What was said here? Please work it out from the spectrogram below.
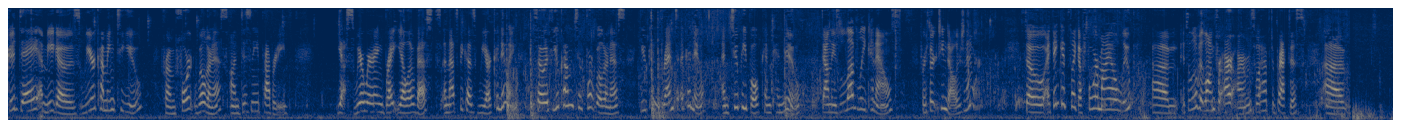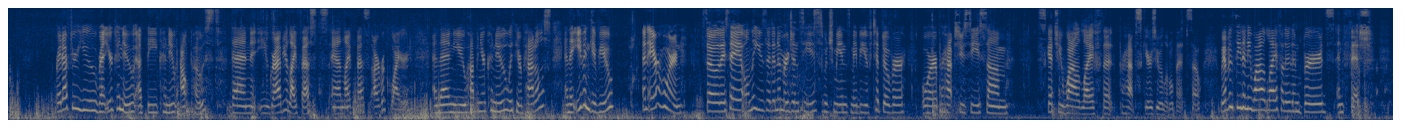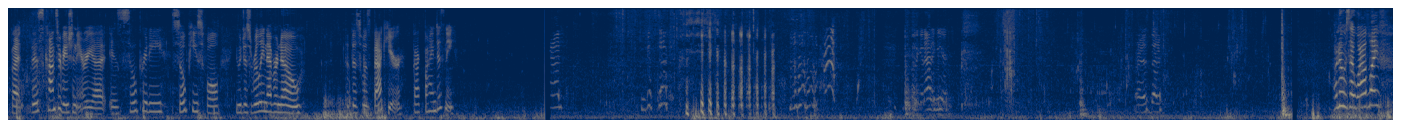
Good day, amigos. We are coming to you from Fort Wilderness on Disney property. Yes, we are wearing bright yellow vests, and that's because we are canoeing. So if you come to Fort Wilderness, you can rent a canoe, and two people can canoe down these lovely canals for $13 an hour. So I think it's like a four mile loop. Um, it's a little bit long for our arms. We'll have to practice. Uh, Right after you rent your canoe at the canoe outpost, then you grab your life vests, and life vests are required. And then you hop in your canoe with your paddles, and they even give you an air horn. So they say only use it in emergencies, which means maybe you've tipped over, or perhaps you see some sketchy wildlife that perhaps scares you a little bit. So we haven't seen any wildlife other than birds and fish. But this conservation area is so pretty, so peaceful. You would just really never know that this was back here, back behind Disney. Dad, you get stuck. Gotta get out of here. All right, that's better. Oh no, is that wildlife?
